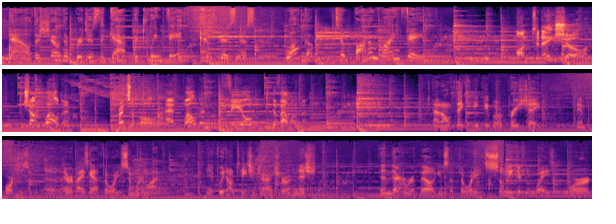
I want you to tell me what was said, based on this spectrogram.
And now, the show that bridges the gap between faith and business. Welcome to Bottom Line Faith. On today's show, Chuck Weldon, principal at Weldon Field Development. I don't think people appreciate the importance of, of everybody's got authority somewhere in life. And if we don't teach it to our children initially, then they're going to rebel against authority in so many different ways at work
